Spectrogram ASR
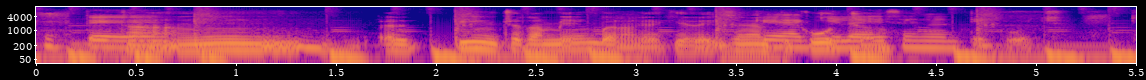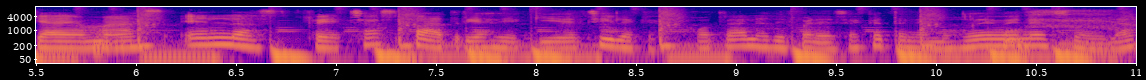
que este Están el pincho también, bueno, que aquí le dicen que aquí anticucho. le dicen anticucho. Que además en las fechas patrias de aquí de Chile, que es otra de las diferencias que tenemos de Venezuela,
